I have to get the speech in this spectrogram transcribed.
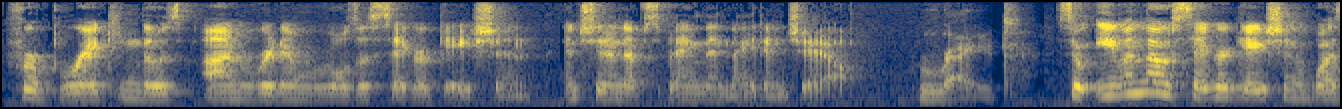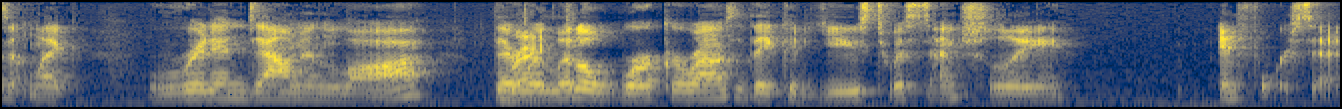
for breaking those unwritten rules of segregation. And she ended up spending the night in jail. Right. So even though segregation wasn't like written down in law, there were little workarounds that they could use to essentially enforce it.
